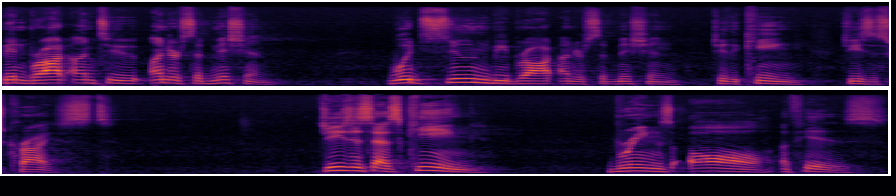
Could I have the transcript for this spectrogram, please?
been brought unto, under submission would soon be brought under submission to the King, Jesus Christ. Jesus, as King, brings all of his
